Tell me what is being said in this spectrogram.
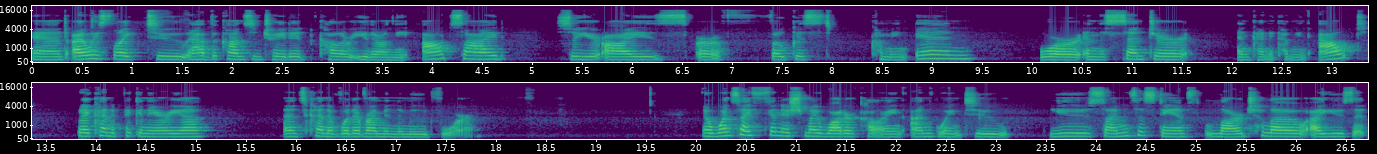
And I always like to have the concentrated color either on the outside so your eyes are focused coming in or in the center and kind of coming out. But I kind of pick an area and it's kind of whatever I'm in the mood for. Now once I finish my watercoloring, I'm going to use Simon Says Stamps Large Hello. I use it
